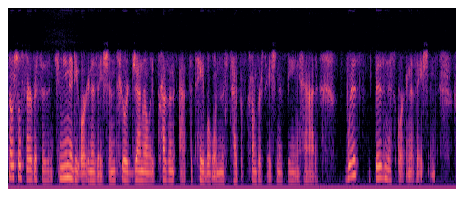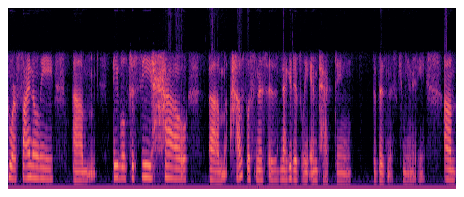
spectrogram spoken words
social services and community organizations who are generally present at the table when this type of conversation is being had with business organizations who are finally um, able to see how um, houselessness is negatively impacting the business community. Um,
